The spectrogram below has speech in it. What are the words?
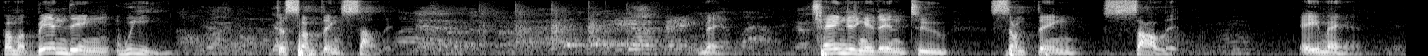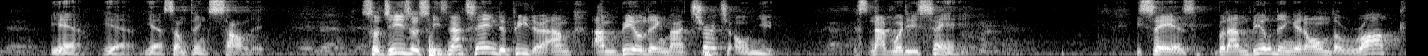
from a bending weed to something solid. Man. Changing it into something solid. Amen. Yeah, yeah, yeah, something solid. So Jesus, he's not saying to Peter, I'm, I'm building my church on you. That's not what he's saying. He says, but I'm building it on the rock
